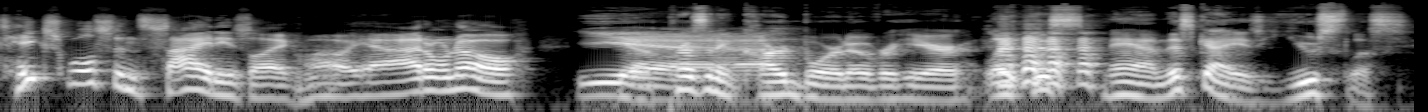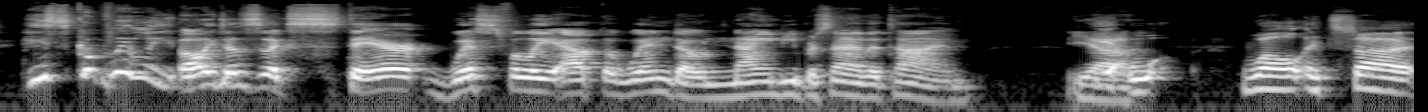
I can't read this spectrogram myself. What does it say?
takes Wilson's side. He's like, "Oh yeah, I don't know." Yeah. President Cardboard over here. Like this man, this guy is useless. He's completely. All he does is like stare wistfully out the window ninety percent of the time. Yeah. w- well, it's uh,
